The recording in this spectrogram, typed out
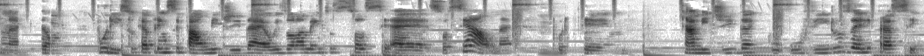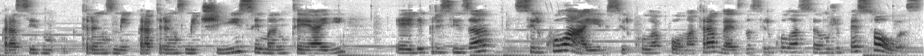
né? Então por isso que a principal medida é o isolamento soci é, social, né? Uhum. Porque a medida, o, o vírus, ele para se, se transmi, transmitir, se manter aí, ele precisa circular. E ele circula como? Através da circulação de pessoas.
